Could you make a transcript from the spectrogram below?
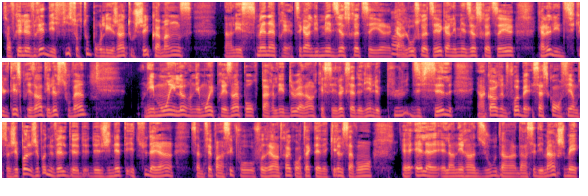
Sauf que le vrai défi, surtout pour les gens touchés, commence dans les semaines après. Tu sais, quand les médias se retirent, quand l'eau se retire, quand les médias se retirent, quand là, les difficultés se présentent. Et là, souvent, on est moins là, on est moins présent pour parler d'eux alors que c'est là que ça devient le plus difficile. Et encore une fois, ben, ça se confirme ça. J'ai pas, j'ai pas de nouvelles de, de, de Ginette Etu d'ailleurs. Ça me fait penser qu'il faudrait entrer en contact avec elle, savoir euh, elle, elle en est rendue où dans, dans ses démarches. Mais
